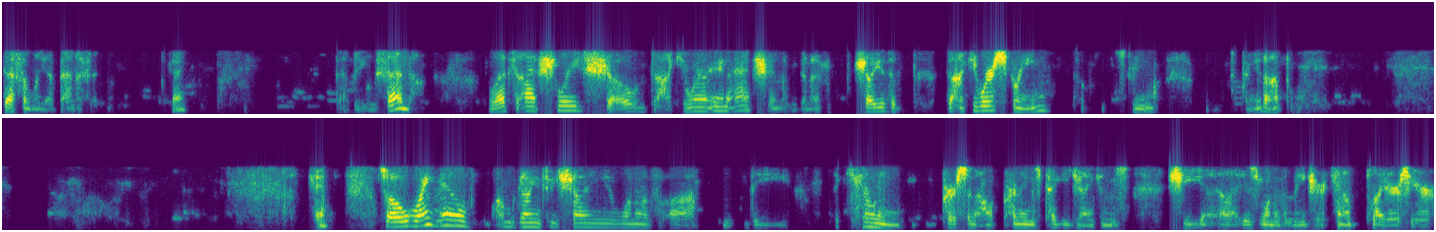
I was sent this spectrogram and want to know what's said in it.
definitely a benefit. Okay. That being said, let's actually show DocuWare in action. I'm going to show you the DocuWare screen. So screen, bring it up. Okay, so right now I'm going to be showing you one of uh, the accounting personnel. Her name is Peggy Jenkins. She uh, is one of the major account players here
